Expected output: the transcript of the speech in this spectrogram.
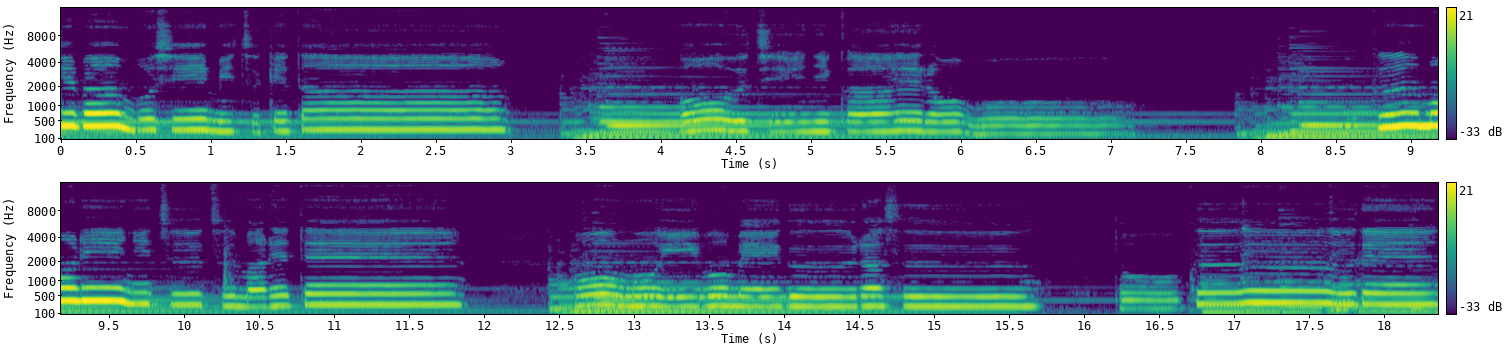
一番星見つけた。お家に帰ろう。ぬくもりに包まれて。思いを巡らす。遠くで。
